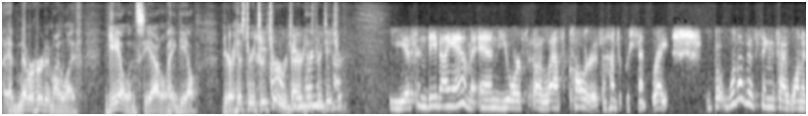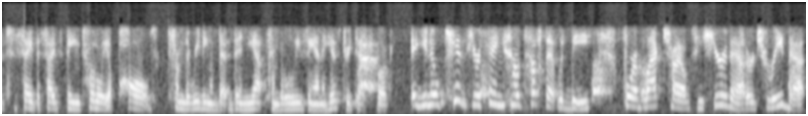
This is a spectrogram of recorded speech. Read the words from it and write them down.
had never heard in my life. Gail in Seattle. Hey, Gail, you're a history teacher, oh, a retired history teacher? Yes, indeed, I am. And your uh, last caller is 100% right. But one of the things I wanted to say, besides being totally appalled from the reading of that vignette from the Louisiana history textbook, Uh, you know, kids, you're saying how tough that would be for a black child to hear that or to read that.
